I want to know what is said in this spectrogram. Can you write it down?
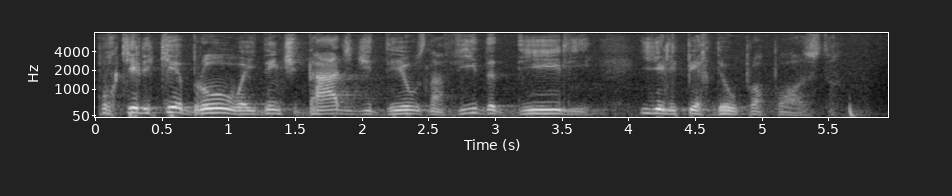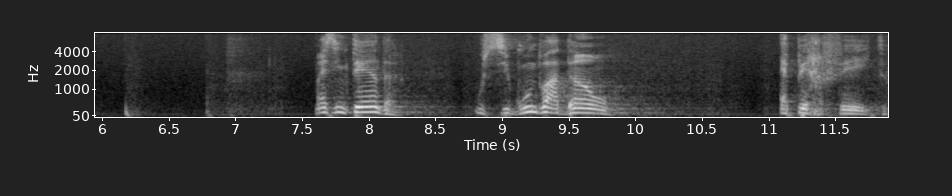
porque ele quebrou a identidade de Deus na vida dele e ele perdeu o propósito. Mas entenda, o segundo Adão é perfeito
